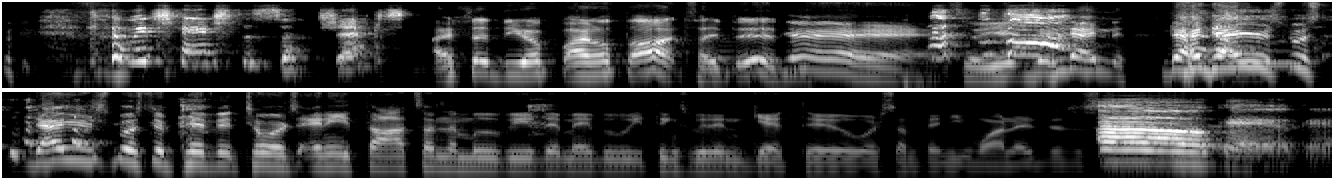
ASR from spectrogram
Can we change the subject? I said, do you have final thoughts? I did. Yeah, yeah, yeah. So you, now, now, now you're supposed to, now you're supposed to pivot towards any thoughts on the movie that maybe we things we didn't get to or something you wanted to discuss. Oh, okay, okay.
